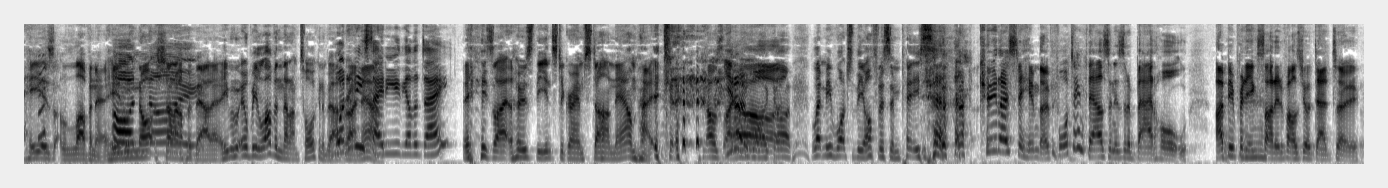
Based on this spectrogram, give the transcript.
he is loving it. He Oh, will not no. shut up about it. He will, he'll be loving that I'm talking about what it right did he now. say to you the other day? He's like, "Who's the Instagram star now, mate?" And I was like, know "Oh what? god, let me watch The Office in peace." Kudos to him though. Fourteen thousand isn't a bad haul. I'd be pretty excited if I was your dad too.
